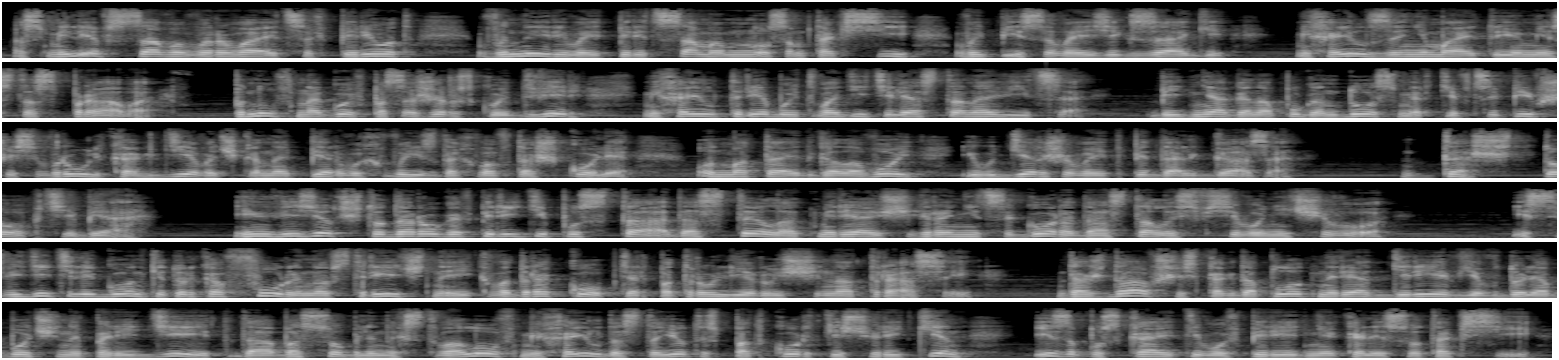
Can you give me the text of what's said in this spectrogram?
Осмелев, Сава вырывается вперед, выныривает перед самым носом такси, выписывая зигзаги. Михаил занимает ее место справа – Пнув ногой в пассажирскую дверь, Михаил требует водителя остановиться. Бедняга напуган до смерти, вцепившись в руль, как девочка на первых выездах в автошколе. Он мотает головой и удерживает педаль газа. «Да чтоб тебя!» Им везет, что дорога впереди пуста, до стела, отмеряющей границы города, осталось всего ничего. Из свидетелей гонки только фуры на встречной и квадрокоптер, патрулирующий над трассой – Дождавшись, когда плотный ряд деревьев вдоль обочины поредеет до обособленных стволов, Михаил достает из-под куртки сюрикен и запускает его в переднее колесо такси.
